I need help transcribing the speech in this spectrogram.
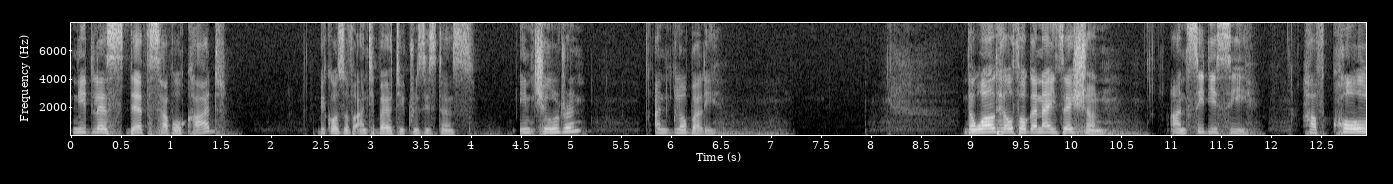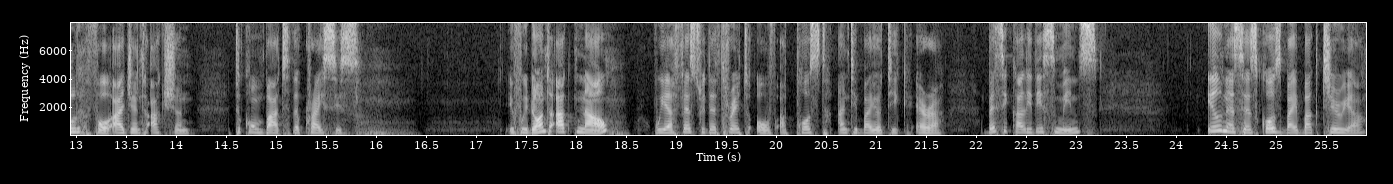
Needless deaths have occurred because of antibiotic resistance in children and globally. The World Health Organization and CDC have called for urgent action to combat the crisis. If we don't act now, we are faced with the threat of a post-antibiotic era. Basically, this means illnesses caused by bacteria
